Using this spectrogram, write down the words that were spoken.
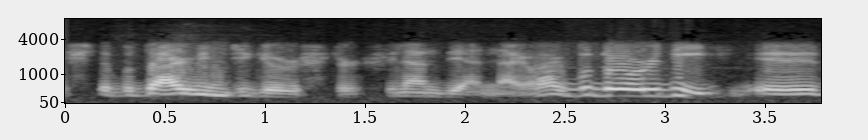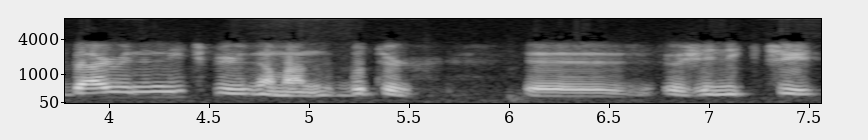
işte bu Darwinci görüştür filan diyenler var. Bu doğru değil. E, Darwin'in hiçbir zaman bu tür e, öjenikçi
